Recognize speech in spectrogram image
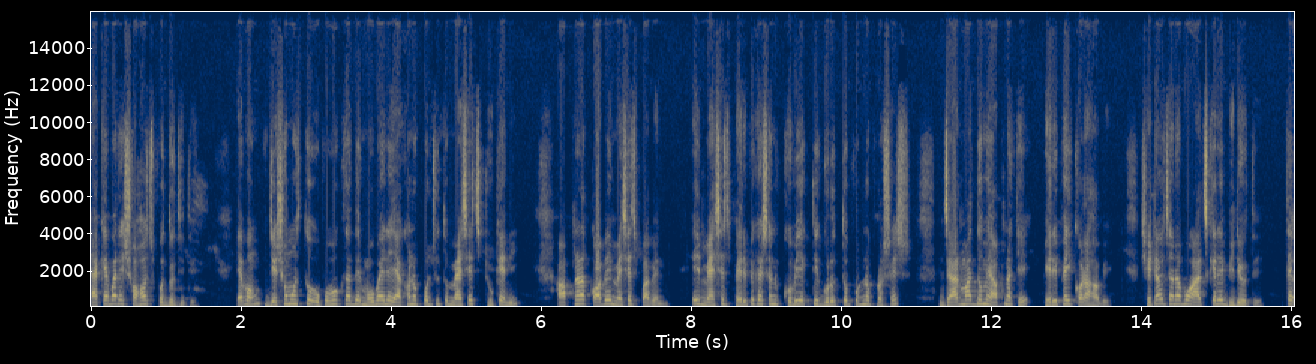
একেবারে সহজ পদ্ধতিতে এবং যে সমস্ত উপভোক্তাদের মোবাইলে এখনও পর্যন্ত মেসেজ ঢুকেনি, আপনারা কবে মেসেজ পাবেন? এই মেসেজ ভেরিফিকেশন খুবই একটি গুরুত্বপূর্ণ প্রসেস যার মাধ্যমে আপনাকে ভেরিফাই করা হবে। সেটাও জানাব আজকের এই ভিডিওতে। তাই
